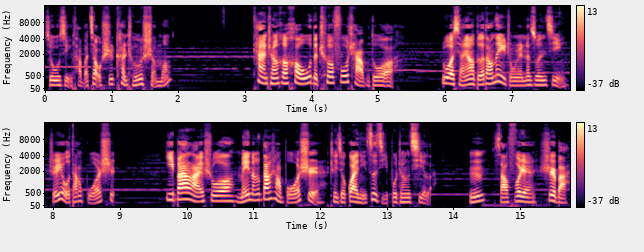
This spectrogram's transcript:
究竟他把教师看成了什么？看成和后屋的车夫差不多。若想要得到那种人的尊敬，只有当博士。一般来说，没能当上博士，这就怪你自己不争气了。嗯，嫂夫人是吧？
